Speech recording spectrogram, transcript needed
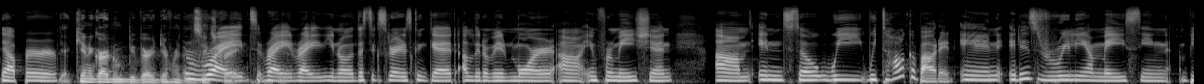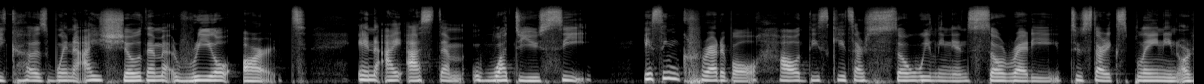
the upper yeah, kindergarten would be very different than sixth right grade. right right. You know the sixth graders can get a little bit more uh, information. Um, and so we we talk about it and it is really amazing because when i show them real art and i ask them what do you see it's incredible how these kids are so willing and so ready to start explaining or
